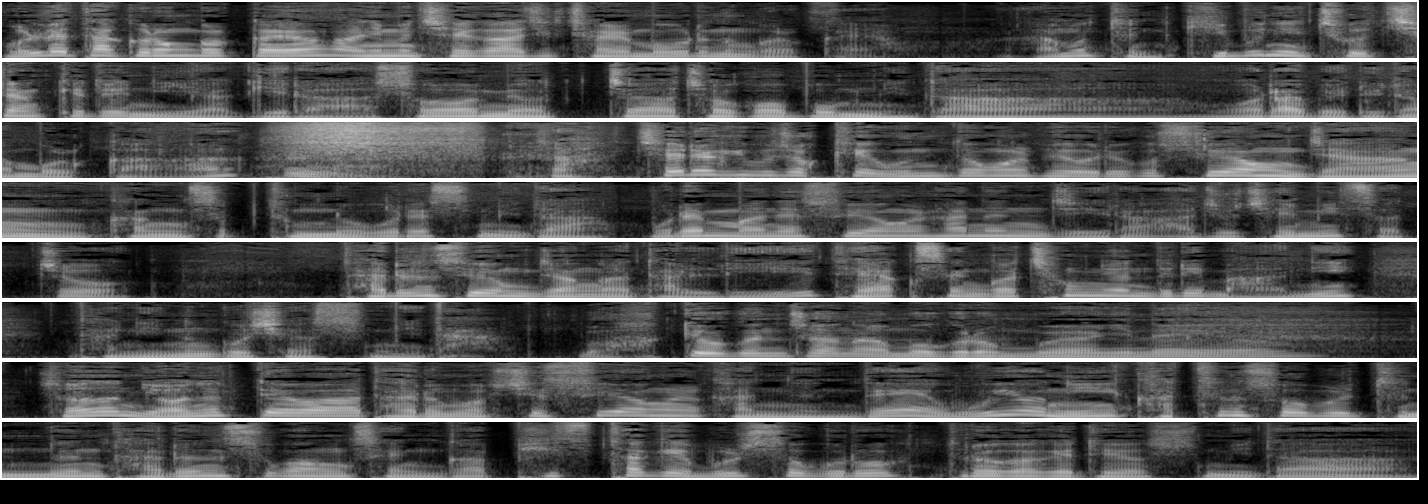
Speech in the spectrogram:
원래 다 그런 걸까요? 아니면 제가 아직 잘 모르는 걸까요? 아무튼 기분이 좋지 않게 된 이야기라서 몇 자 적어봅니다. 워라벨이란 뭘까? 자, 체력이 부족해 운동을 배우려고 수영장 강습 등록을 했습니다. 오랜만에 수영을 하는지라 아주 재밌었죠. 다른 수영장과 달리 대학생과 청년들이 많이 다니는 곳이었습니다. 뭐 학교 근처나 뭐 그런 모양이네요. 저는 여느 때와 다름없이 수영을 갔는데 우연히 같은 수업을 듣는 다른 수강생과 비슷하게 물속으로 들어가게 되었습니다.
